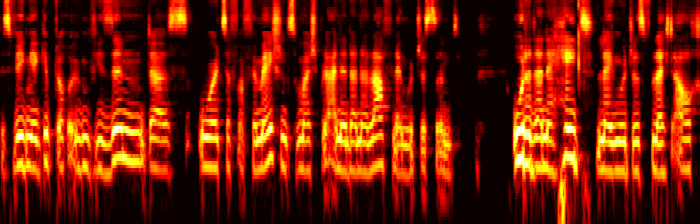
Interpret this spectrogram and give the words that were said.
Deswegen ergibt auch irgendwie Sinn, dass Words of Affirmation zum Beispiel eine deiner Love Languages sind. Oder deine Hate Languages vielleicht auch.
